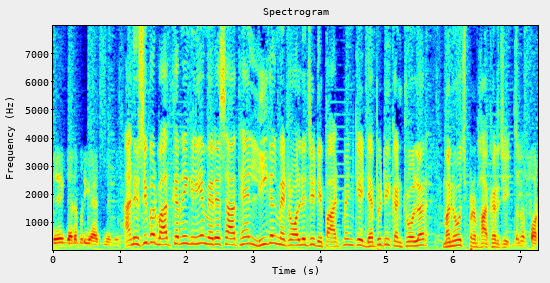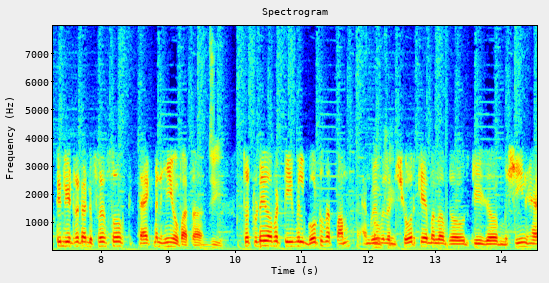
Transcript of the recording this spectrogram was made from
ये गड़बड़ी है इसमें एंड इसी पर बात करने के लिए मेरे साथ हैं लीगल मेट्रोलॉजी डिपार्टमेंट के डेप्यूटी कंट्रोलर मनोज प्रभाकर जी। तो फोर्टी लीटर का डिफरेंस तो टैक में नहीं हो पाता। जी। तो today our team will go to the pump and we will ensure के मतलब जो उनकी जो मशीन है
